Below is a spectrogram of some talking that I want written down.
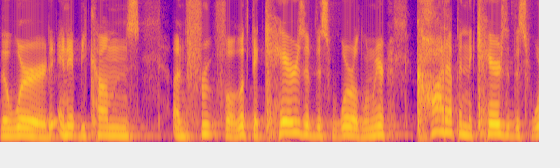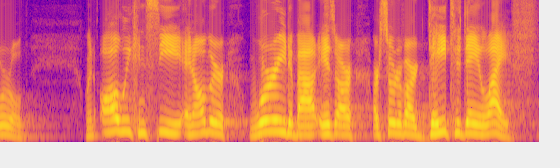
the word, and it becomes unfruitful. Look, the cares of this world, when we're caught up in the cares of this world, when all we can see and all we're worried about is our, our sort of our day to day life,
